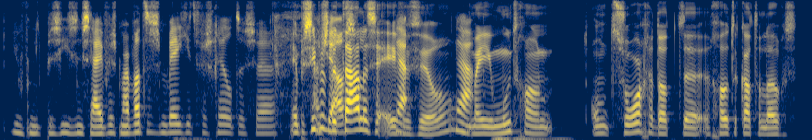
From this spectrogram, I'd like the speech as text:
je hoeft niet precies in cijfers, maar wat is een beetje het verschil tussen... In principe als- betalen ze evenveel, ja. maar je moet gewoon om te zorgen dat de grote catalogus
